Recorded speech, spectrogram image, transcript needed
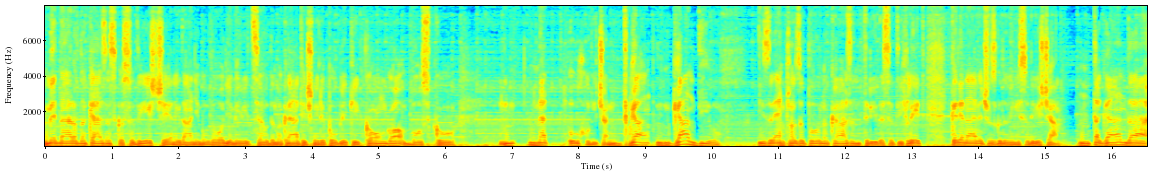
Mednarodno kazensko sodišče je nekdanjemu vodji milice v Demokratični republiki Kongo, Bosku Uhudičan, Gandiju, izreklo zaporno kazen 30 let, kar je največ v zgodovini sodišča. Taganda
